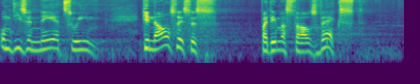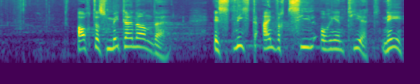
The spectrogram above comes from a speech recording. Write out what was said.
um diese Nähe zu ihm. Genauso ist es bei dem, was daraus wächst. Auch das Miteinander ist nicht einfach zielorientiert. Nee,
